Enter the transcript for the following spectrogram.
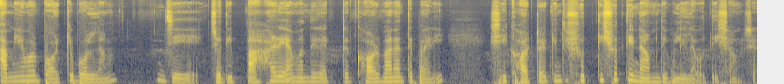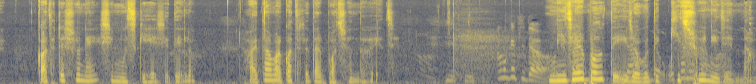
আমি আমার বরকে বললাম যে যদি পাহাড়ে আমাদের একটা ঘর বানাতে পারি সেই ঘরটার কিন্তু সত্যি সত্যি নাম দেব লীলাবতীর সংসার। কথাটা শুনে সে মুচকি হেসে দিল। হয়তো আমার কথাটা তার পছন্দ হয়েছে। নিজের বলতে এই জগতে কিছুই নিজের না।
